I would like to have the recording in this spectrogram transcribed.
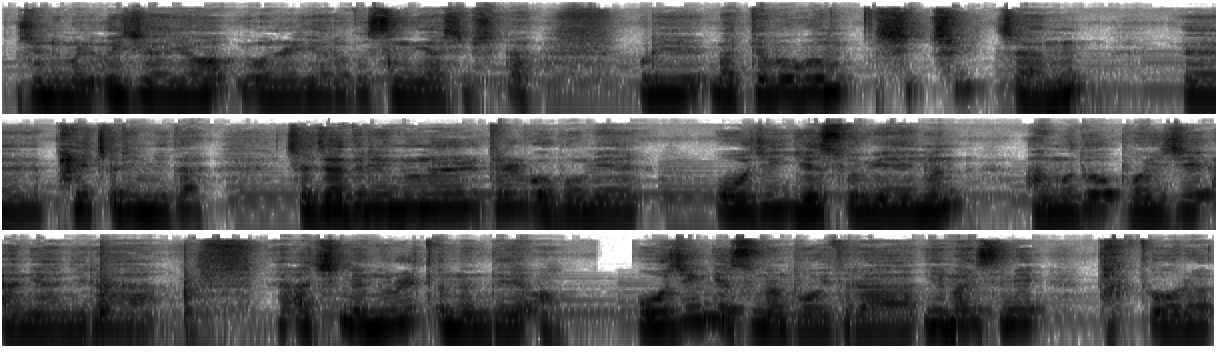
또 주님을 의지하여 오늘 이 하루도 승리하십시다. 우리 마태복음 17장 8절입니다. 제자들이 눈을 들고 보매 오직 예수 외에는 아무도 보이지 아니하니라. 아침에 눈을 떴는데요. 오직 예수만 보이더라. 이 말씀이 탁 떠오르,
